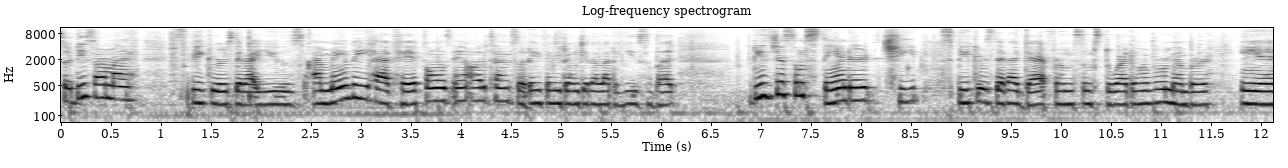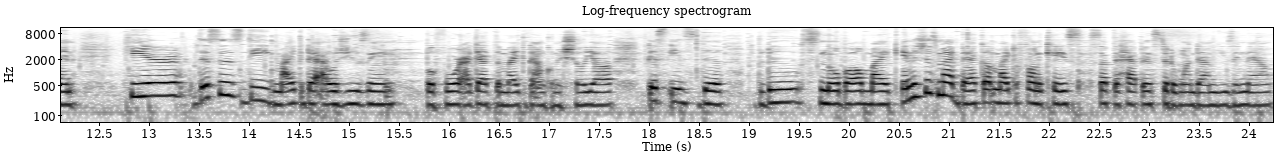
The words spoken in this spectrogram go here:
so these are my speakers that I use. I mainly have headphones in all the time, so they really don't get a lot of use, but these just some standard cheap speakers that I got from some store I don't even remember. And here, this is the mic that I was using before I got the mic that I'm going to show y'all. This is the Blue Snowball mic, and it's just my backup microphone in case something happens to the one that I'm using now.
